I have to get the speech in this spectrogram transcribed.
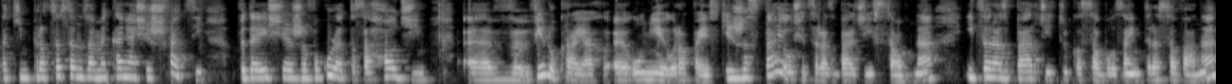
takim procesem zamykania się Szwecji. Wydaje się, że w ogóle to zachodzi e, w wielu krajach Unii Europejskiej, że stają się coraz bardziej wsobne i coraz bardziej tylko sobą zainteresowane,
